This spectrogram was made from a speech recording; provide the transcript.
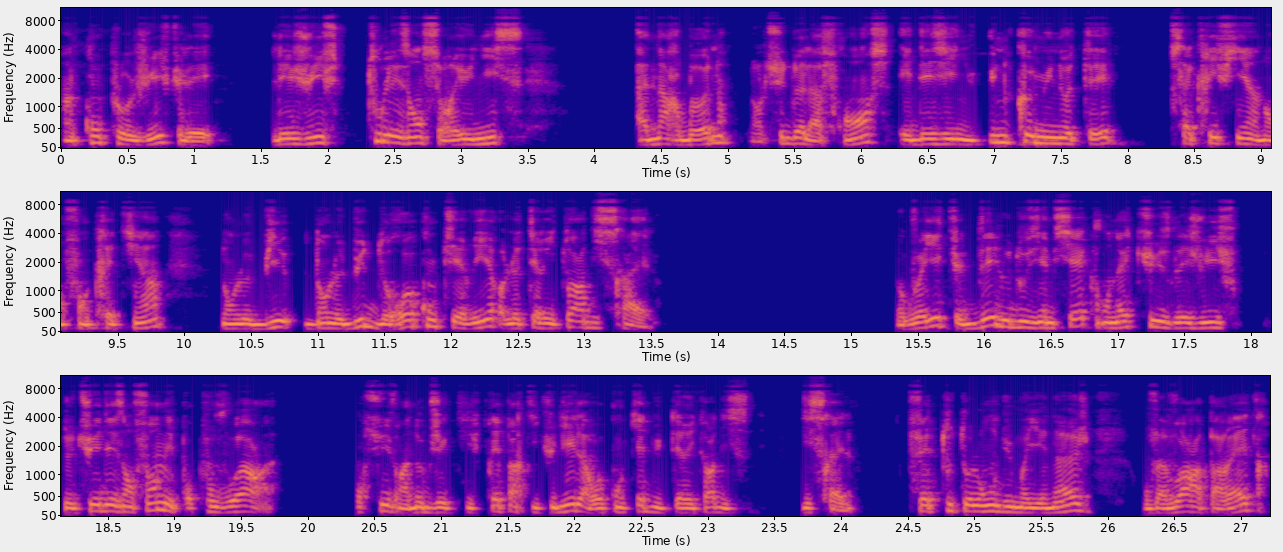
un complot juif, que les, juifs tous les ans se réunissent à Narbonne, dans le sud de la France, et désignent une communauté sacrifier un enfant chrétien dans le, but de reconquérir le territoire d'Israël. Donc vous voyez que dès le XIIe siècle, on accuse les juifs de tuer des enfants, mais pour pouvoir poursuivre un objectif très particulier, la reconquête du territoire d'Israël. Fait tout au long du Moyen Âge, on va voir apparaître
